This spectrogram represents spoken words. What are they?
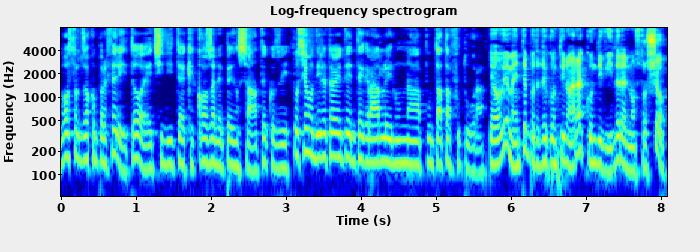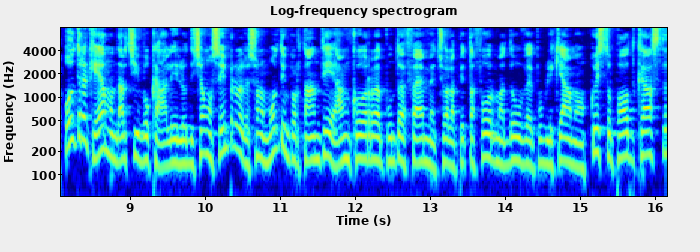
vostro gioco preferito e ci dite che cosa ne pensate, così possiamo direttamente integrarlo in una puntata futura. E ovviamente potete continuare a condividere il nostro show. Oltre che a mandarci i vocali, lo diciamo sempre perché sono molto importanti e Anchor.fm, cioè la piattaforma dove pubblichiamo questo podcast,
